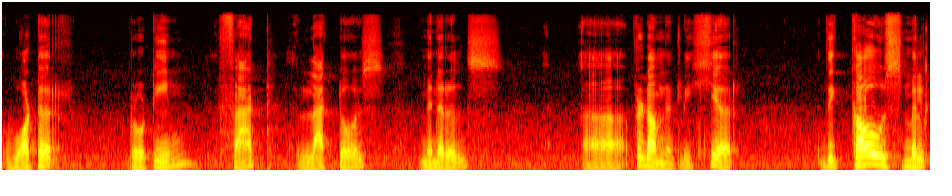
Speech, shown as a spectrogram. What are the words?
water, protein, fat, lactose, minerals uh, predominantly here. The cow's milk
